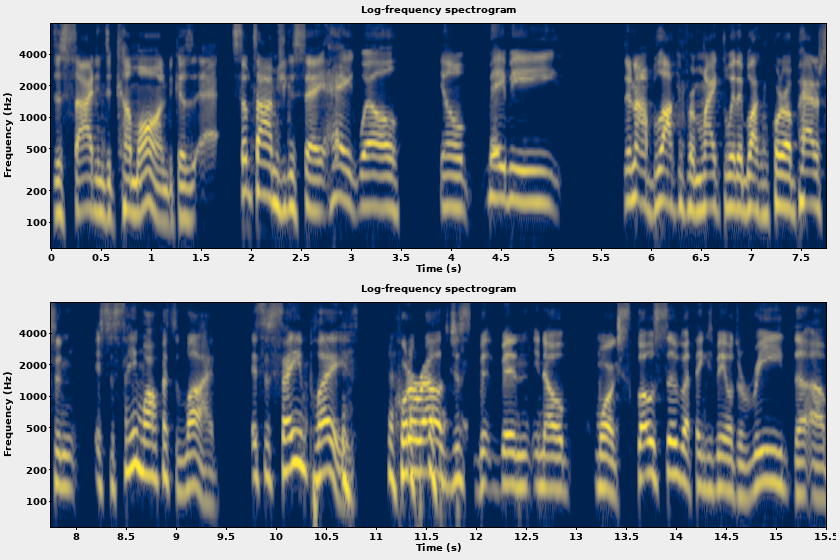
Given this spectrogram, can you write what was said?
deciding to come on because uh, sometimes you can say, "Hey, well, you know, maybe they're not blocking for Mike the way they block for Cordarrelle Patterson. It's the same offensive line. It's the same plays. Cordarrelle has just been, been, you know, more explosive. I think he's been able to read the uh,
